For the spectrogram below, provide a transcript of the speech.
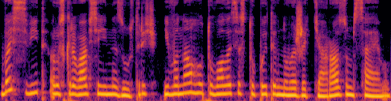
Весь світ розкривався їй назустріч, і вона готувалася ступити в нове життя разом з Саемом.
